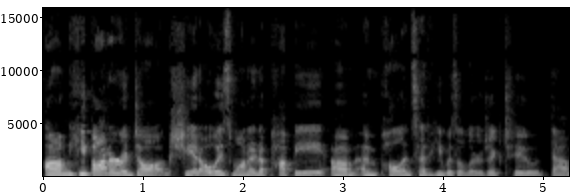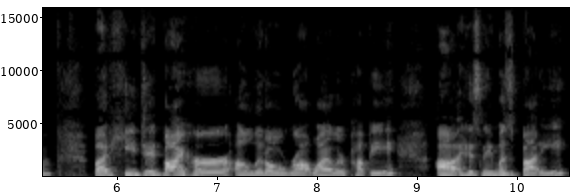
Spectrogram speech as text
Um, he bought her a dog. She had always wanted a puppy, um, and Paul had said he was allergic to them. But he did buy her a little Rottweiler puppy. Uh, his name was Buddy,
